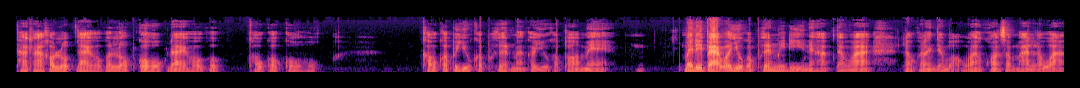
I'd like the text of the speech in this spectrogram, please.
ถ้าถ้าเขาหลบได้เขาก็หลบโกหกได้เขาก็เขาก็โกหกเขาก็ไปอยู่กับเพื่อนมากกว่าอยู่กับพ่อแม่ ไม่ได้แปลว่าอยู่กับเพื่อนไม่ดีนะครับ แต่ว่าเรากำลังจะบอกว่าความสัมพันธ์ระหว่าง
